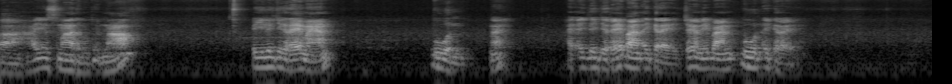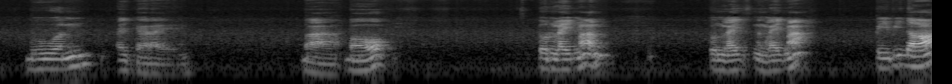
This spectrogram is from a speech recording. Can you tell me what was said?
បាទហើយយើងស្មើទៅទៀតមក2លើកជាការ៉េហ្មង4ណាហើយ x លើកជាការ៉េបាន x ការ៉េអញ្ចឹងអានេះបាន 4x ការ៉េ 4x ការ៉េបាទបូកទុនលេខមកទុនលេខនឹងលេខមក 2 2ដង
